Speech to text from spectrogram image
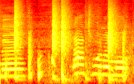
listening. That's what I'm on.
